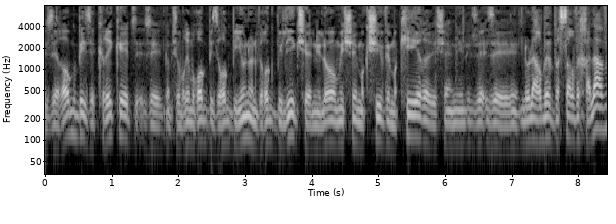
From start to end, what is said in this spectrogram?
זה רוגבי, זה קריקט, זה, זה גם כשאומרים רוגבי זה רוגבי יוניון ורוגבי ליג, שאני לא מי שמקשיב ומכיר, שאני, זה, זה לא לערבב בשר וחלב,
